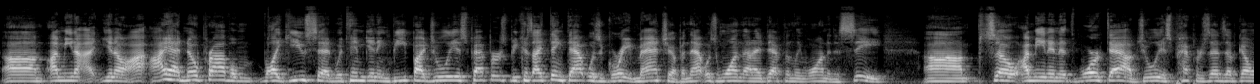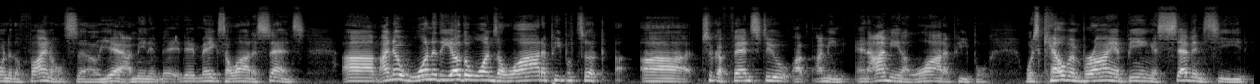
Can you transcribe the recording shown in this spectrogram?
um, I mean, I, you know, I, I, had no problem, like you said, with him getting beat by Julius Peppers because I think that was a great matchup, and that was one that I definitely wanted to see. Um, so, I mean, and it worked out. Julius Peppers ends up going to the finals. So, yeah, I mean, it, it makes a lot of sense. Um, I know one of the other ones a lot of people took uh, took offense to. Uh, I mean, and I mean a lot of people was Kelvin Bryant being a seven seed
